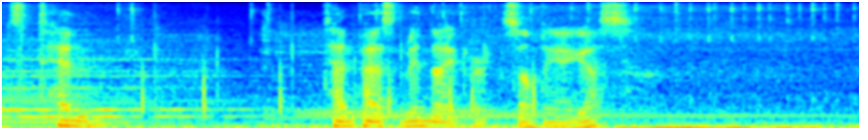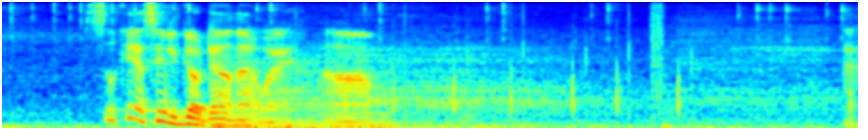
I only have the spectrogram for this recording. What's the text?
it's 10, 10 past midnight or something, I guess. Still can't seem to go down that way. Um, ah,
